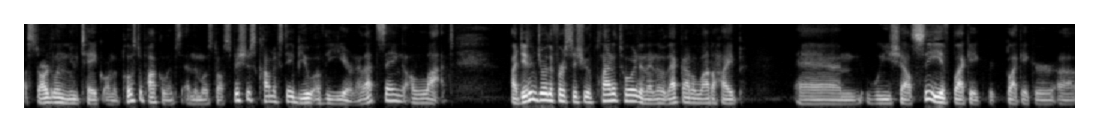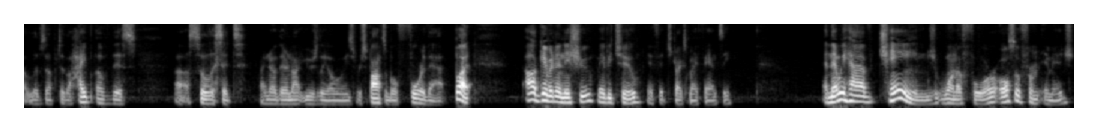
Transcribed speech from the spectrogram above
a startling new take on the post apocalypse and the most auspicious comics debut of the year. Now, that's saying a lot. I did enjoy the first issue of Planetoid, and I know that got a lot of hype. And we shall see if Blackacre, Blackacre uh, lives up to the hype of this uh, solicit I know they're not usually always responsible for that, but I'll give it an issue, maybe two, if it strikes my fancy. And then we have Change, one of four, also from Image.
